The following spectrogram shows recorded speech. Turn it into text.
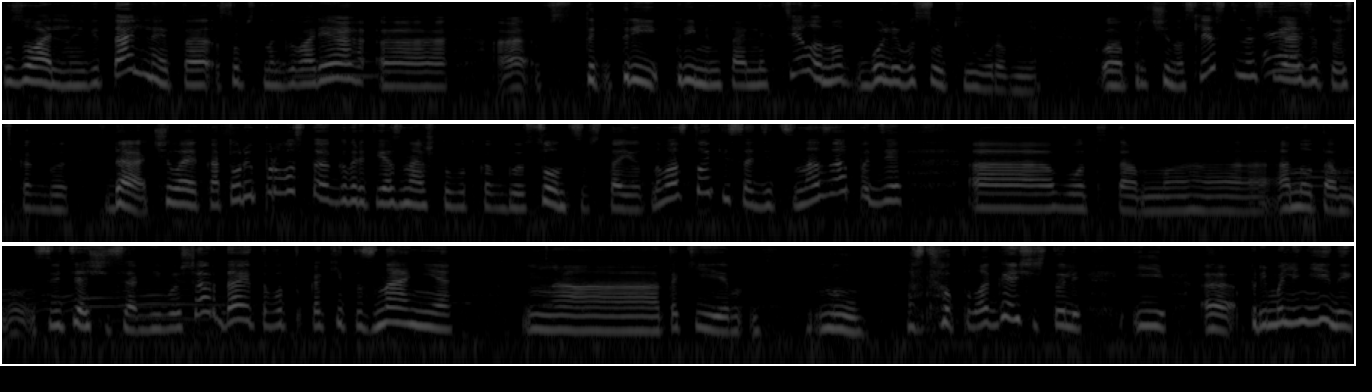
казуальное и витальное, это, собственно говоря, э, э, три, три ментальных тела, но более высокие уровни. Э, причинно-следственной связи, то есть, как бы, да, человек, который просто говорит, я знаю, что вот как бы солнце встает на востоке, садится на западе, вот там, оно там, светящийся огневой шар, да, это вот какие-то знания такие, ну, основополагающий, что ли, и э, прямолинейные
